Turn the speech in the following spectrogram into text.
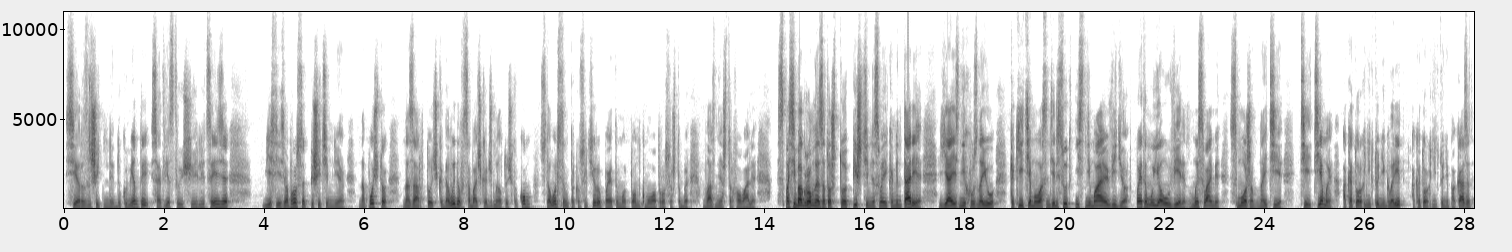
все разрешительные документы, соответствующая лицензия. Если есть вопросы, пишите мне на почту nazar.давыдов собачка.gmail.com. С удовольствием проконсультирую по этому тонкому вопросу, чтобы вас не оштрафовали. Спасибо огромное за то, что пишете мне свои комментарии. Я из них узнаю, какие темы вас интересуют и снимаю видео. Поэтому я уверен, мы с вами сможем найти те темы, о которых никто не говорит, о которых никто не показывает,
